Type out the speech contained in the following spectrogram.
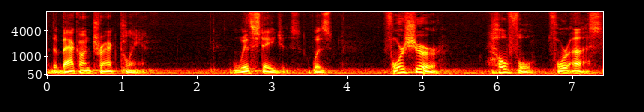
The back on track plan with stages was for sure helpful for us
